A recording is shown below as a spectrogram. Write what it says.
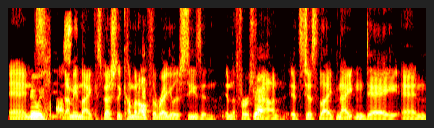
And Really fast. I mean, like especially coming off the regular season in the first Right. round, it's just like night and day. And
